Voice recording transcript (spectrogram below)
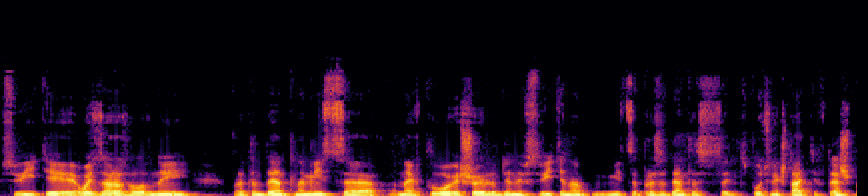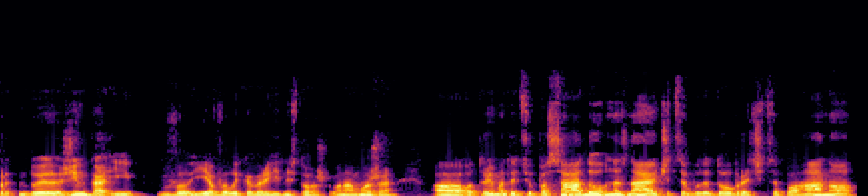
в світі. Ось зараз головний претендент на місце найвпливовішої людини в світі, на місце президента Сполучених Штатів, теж претендує жінка, і є велика вирогідність того, що вона може отримати цю посаду. Не знаю, чи це буде добре, чи це погано.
